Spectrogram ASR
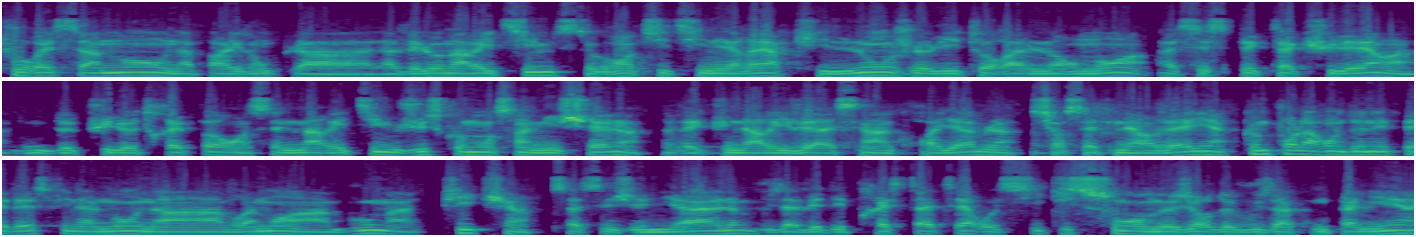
tout récemment, on a par exemple la, la, vélo maritime, ce grand itinéraire qui longe le littoral normand, assez spectaculaire, donc depuis le Tréport en Seine-Maritime jusqu'au Mont-Saint-Michel, avec une arrivée assez incroyable sur cette merveille. Comme pour la randonnée pédestre, finalement, on a vraiment un boom, un pic. Ça, c'est génial. Vous avez des prestataires aussi qui sont en mesure de vous accompagner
